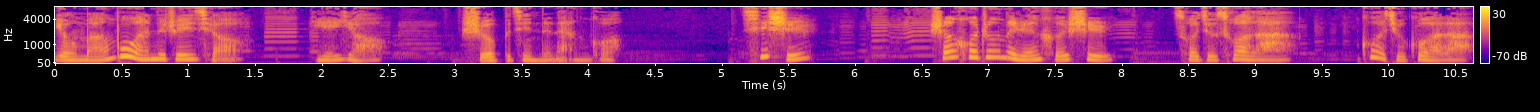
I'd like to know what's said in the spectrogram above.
有忙不完的追求，也有。”说不尽的难过。其实，生活中的人和事，错就错了，过就过了。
